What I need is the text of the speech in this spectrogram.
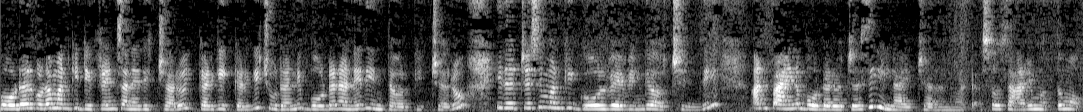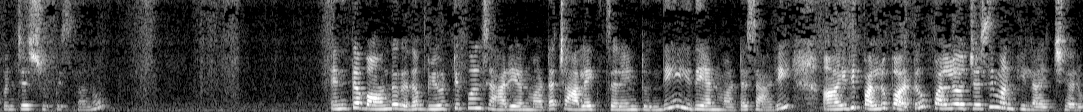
బోర్డర్ కూడా మనకి డిఫరెంట్ డిజైన్స్ అనేది ఇచ్చారు. ఇక్కడికి ఇక్కడికి చూడండి బోర్డర్ అనేది ఇంతవరకు ఇచ్చారు. ఇది వచ్చేసి మనకి గోల్డ్ వేవింగ్ వచ్చింది. అండ్ పైన బోర్డర్ వచ్చేసి ఇలా ఇచ్చారనమాట సో శారీ మొత్తం ఓపెన్ చేసి చూపిస్తాను. ఎంత బాగుందో కదా బ్యూటిఫుల్ శారీ అన్నమాట. చాలా ఎక్సలెంట్ ఉంది ఇది అన్నమాట శారీ. ఇది పళ్ళు పాటు. పళ్ళు వచ్చేసి మనకి ఇలా ఇచ్చారు.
